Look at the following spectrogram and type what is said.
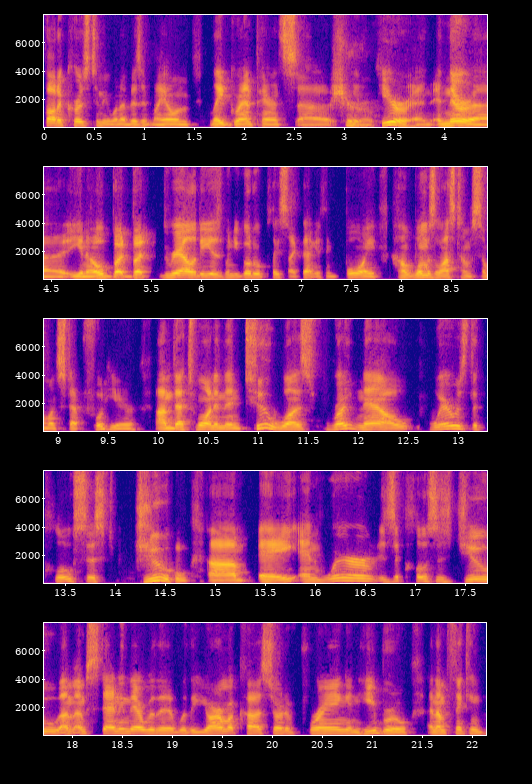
thought occurs to me when I visit my own late grandparents uh, sure. you know, here and, and they're, uh, you know, but, but the reality is when you go to a place like that and you think, boy, how, when was the last time someone stepped foot here? Um, that's one. And then two was right now, where is the closest Jew? Um, a and where is the closest Jew? I'm, I'm standing there with a with a yarmulke, sort of praying in Hebrew, and I'm thinking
